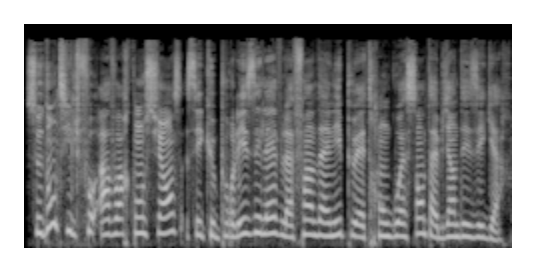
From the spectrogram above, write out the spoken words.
Ce dont il faut avoir conscience, c'est que pour les élèves, la fin d'année peut être angoissante à bien des égards.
